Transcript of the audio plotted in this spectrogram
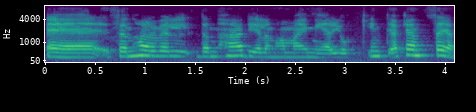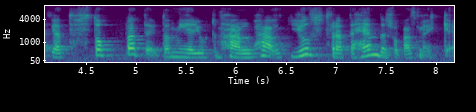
Eh, sen har väl den här delen har man ju mer gjort, inte, jag kan inte säga att vi har stoppat det utan mer gjort en halvhalt just för att det händer så pass mycket.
